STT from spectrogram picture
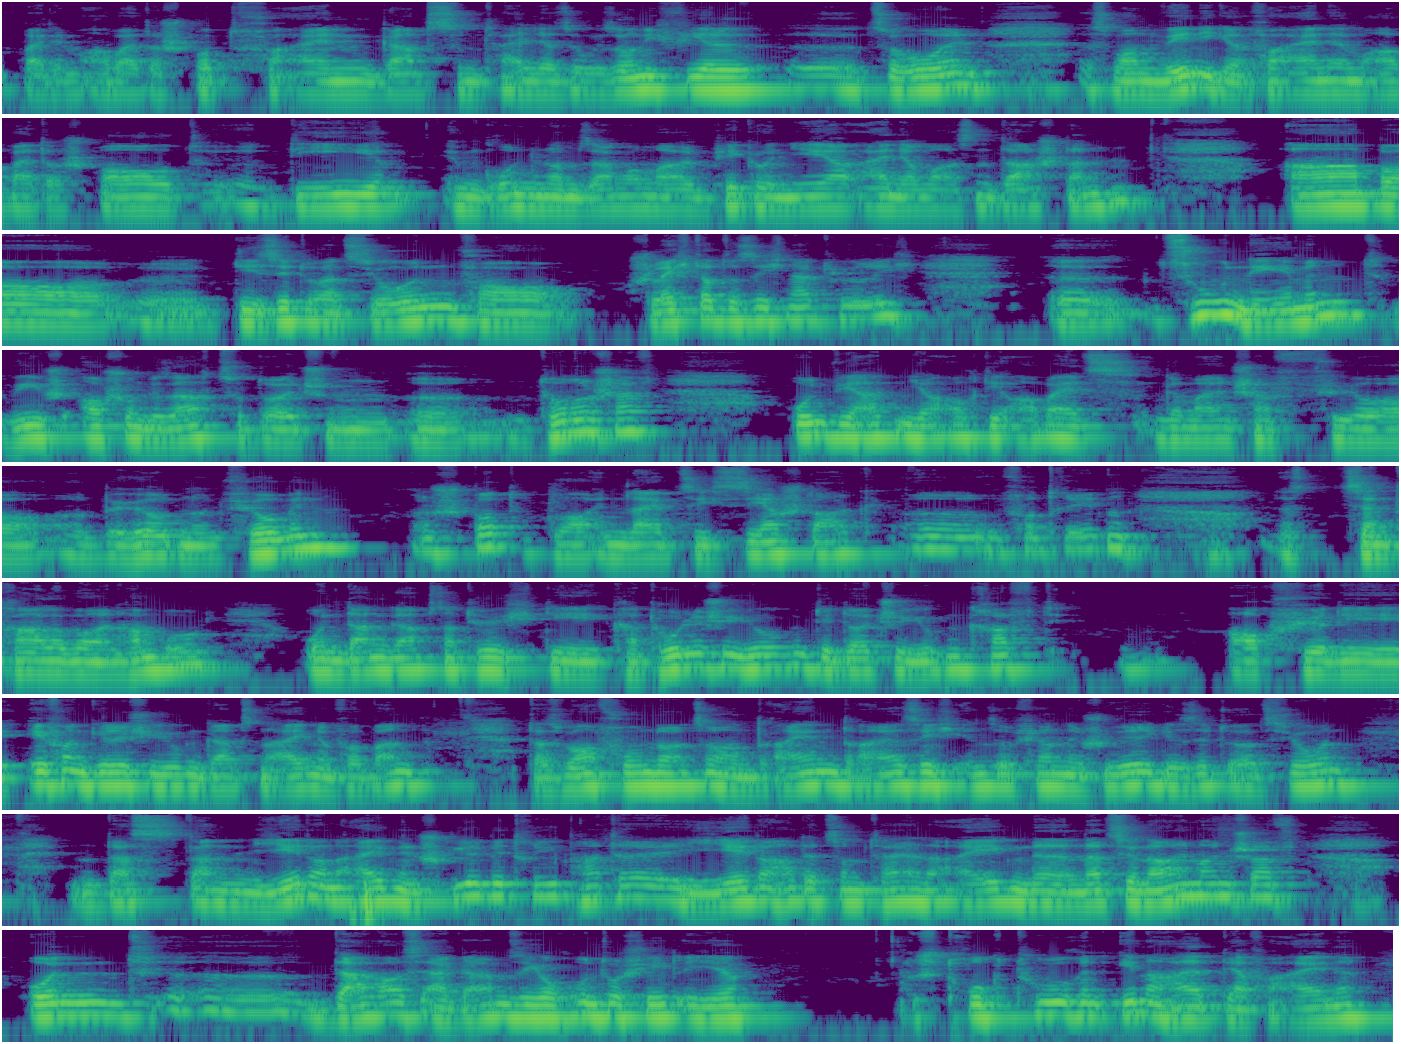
Bei dem Arbeitersportverein gab es zum Teil ja sowieso nicht viel äh, zu holen. Es waren wenige Vereine im Arbeitersport, die im Grunde genommen, sagen wir mal, pekuniär einigermaßen dastanden. Aber äh, die Situation verschlechterte sich natürlich äh, zunehmend, wie auch schon gesagt, zur deutschen äh, Turnerschaft. Und wir hatten ja auch die Arbeitsgemeinschaft für Behörden und Firmen. Sport war in Leipzig sehr stark äh, vertreten. Das Zentrale war in Hamburg. Und dann gab es natürlich die katholische Jugend, die deutsche Jugendkraft auch für die evangelische Jugend gab es einen eigenen Verband. Das war vor 1933 insofern eine schwierige Situation, dass dann jeder einen eigenen Spielbetrieb hatte, jeder hatte zum Teil eine eigene Nationalmannschaft und äh, daraus ergaben sich auch unterschiedliche Strukturen innerhalb der Vereine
